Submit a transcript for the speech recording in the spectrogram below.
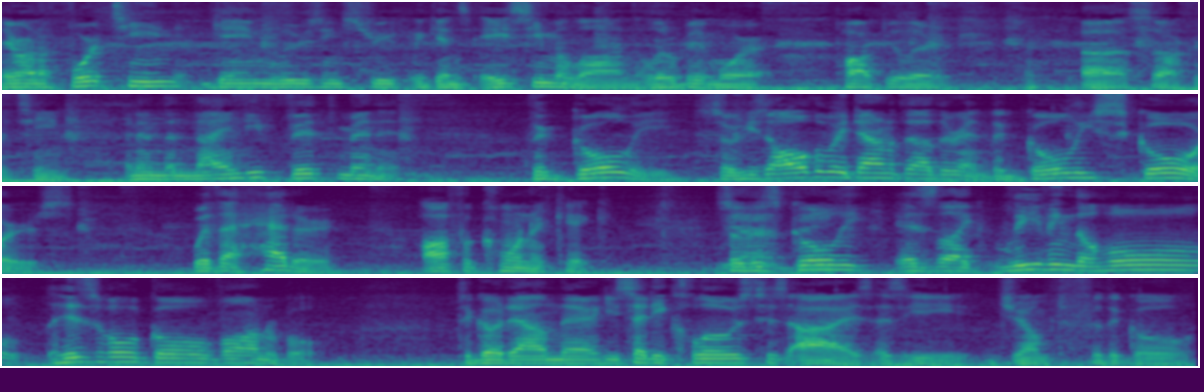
They were on a 14 game losing streak against AC Milan, a little bit more popular uh, soccer team. And in the 95th minute, the goalie, so he's all the way down at the other end, the goalie scores with a header off a corner kick. So Yeah, this they- goalie is like leaving the whole his whole goal vulnerable to go down there. He said he closed his eyes as he jumped for the goal.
